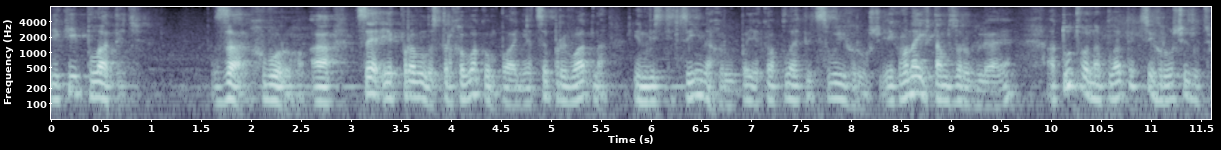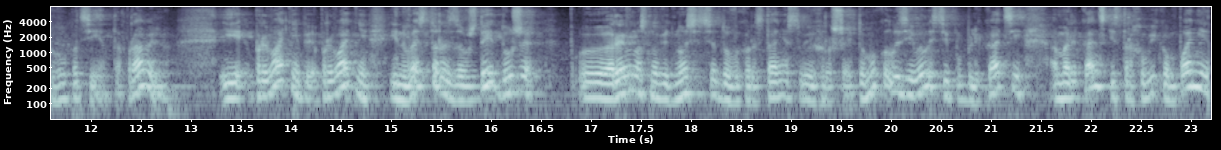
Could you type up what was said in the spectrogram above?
який платить за хворого, а це, як правило, страхова компанія, це приватна інвестиційна група, яка платить свої гроші. Як вона їх там заробляє, а тут вона платить ці гроші за цього пацієнта. Правильно? І приватні, приватні інвестори завжди дуже е, ревносно відносяться до використання своїх грошей. Тому, коли з'явилися ці публікації, американські страхові компанії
